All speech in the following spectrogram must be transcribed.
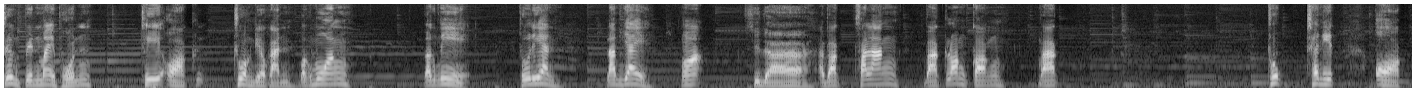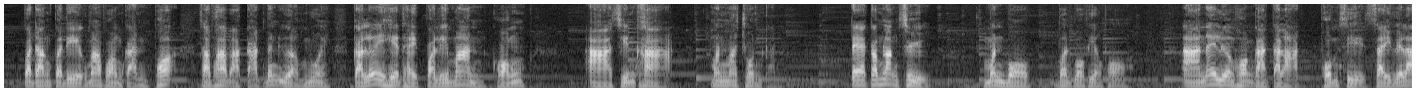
ซึ่งเป็นไม้ผลที่ออกช่วงเดียวกัน บักม่วง บักมี่ ทุเรียนลำไยเงาะสิดาอะบักฝรั่งบักล่องกอง บัก ทุกชนิดออกประดังประเดกมาพร้อมกัน เพราะสภาพอากาศมันเอื้อมหน่วยก็เลยเฮ็ดให้ปริมาณของอาสินค้ามันมาชนกัน แต่กำลังซื้อมันบอมันบอเพียงพออ่าในเรื่องของการตลาด ผมสิใส่เวลา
